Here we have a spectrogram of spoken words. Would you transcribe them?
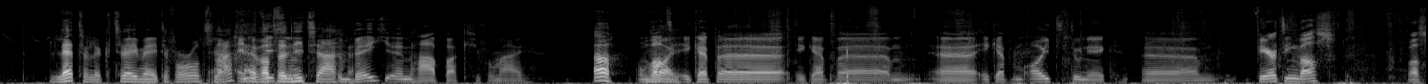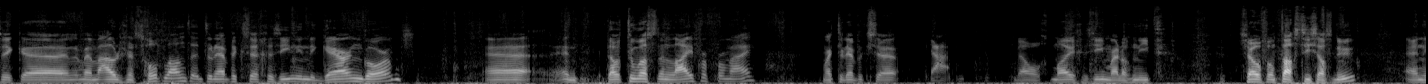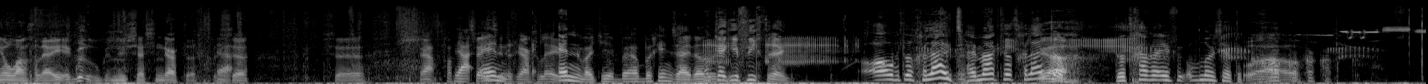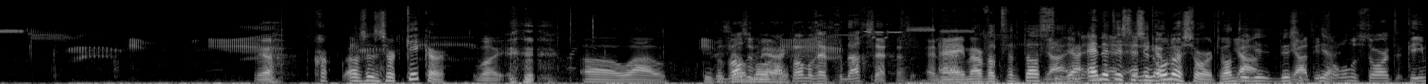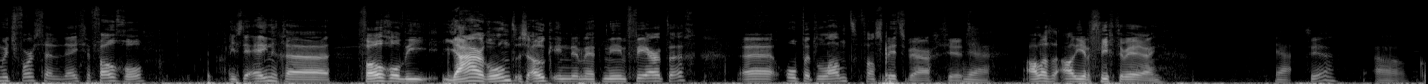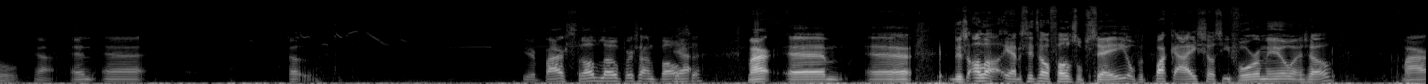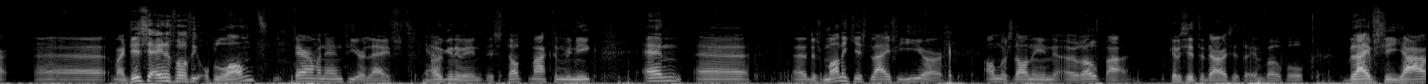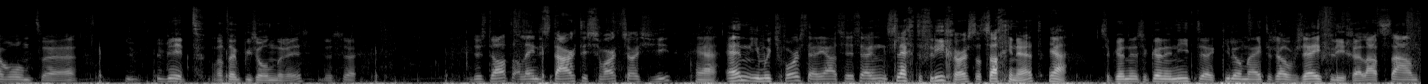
letterlijk twee meter voor ons Ja, lag. en wat we een- niet zagen. Een beetje een haapakje voor mij. Oh, Omdat mooi. ik heb, eh, ik, heb, ehm, eh, ik heb hem ooit toen ik ehm 14 was, was ik eh, met mijn ouders naar Schotland. En toen heb ik ze gezien in de Cairngorms. Eh, en dat, toen was het een liver voor mij. Maar toen heb ik ze ja, wel mooi gezien, maar nog niet zo fantastisch als nu. En heel lang geleden. Ik ben nu 36. Dus, Ja. eh, dus, ja, fucking Ja, 22 jaar geleden. En wat je bij het begin zei. Dat oh, kijk, hier vliegt er een. Oh, wat dat geluid. Hij maakt dat geluid Ja. ook. Dat gaan we even krok, krok, Ja. Als een soort kikker. mooi. Oh, wauw. Dit Dat was hem mooi. weer. Ik kwam nog even gedag zeggen. En, Nee, eh, maar wat fantastisch. Ja, Ja, en, en- en- het is en- dus en een ondersoort. Want ja, die- dus ja, het is ja. een ondersoort. Kun je moet je voorstellen, deze vogel is de enige vogel die jaar rond, dus ook in de, met min 40, eh, op het land van Spitsbergen zit. Ja. Alles, al hier vliegt er weer een. Ja. Zie je? Oh, cool. Ja, en eh, oh. Hier een paar strandlopers aan het walsen. Maar, ehm, eh, dus alle, ja, er zitten wel vogels op zee, op het pakijs, zoals ivoormeel en zo. Maar, eh, maar dit is de enige vogel die op land permanent hier leeft. Ja. Ook in de wind. Dus dat maakt hem uniek. En, eh, dus mannetjes blijven hier, anders dan in Europa. Kijk, er zitten daar zitten er een bovenop. Blijven ze jaar rond wit, wat ook bijzonder is. Dus, dus dat, alleen de staart is zwart zoals je ziet. Ja. En je moet je voorstellen, ja, ze zijn slechte vliegers, dat zag je net. Ja. Ze kunnen, ze kunnen niet eh, kilometers over zee vliegen, laat staan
